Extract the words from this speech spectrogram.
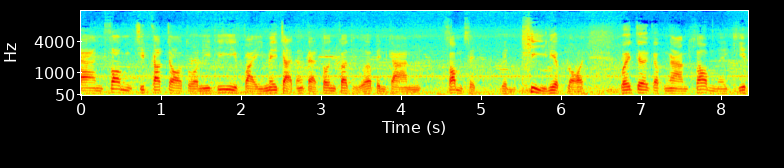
การซ่อมชิปการ์ดจอตัวนี้ที่ไฟไม่จ่ายตั้งแต่ต้นก็ถือว่าเป็นการซ่อมเสร็จเป็นที่เรียบร้อย ไว้เจอกับงานซ่อมในคลิป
